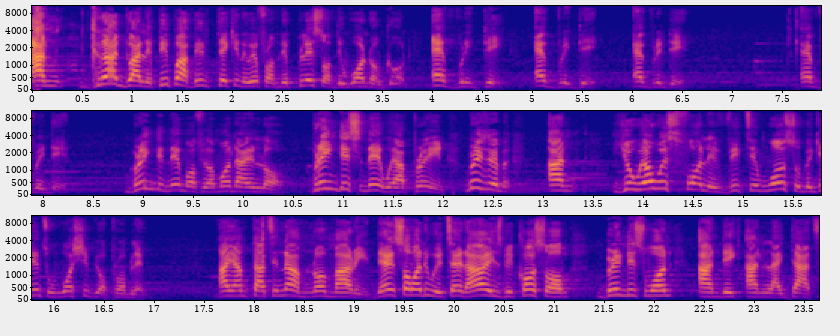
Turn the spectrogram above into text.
and gradually people are being taken away from the place of the word of God every day, every day, every day, every day. Bring the name of your mother in law. Bring this name we are praying. Bring them, and you will always fall a victim once you begin to worship your problem. I am 39, I'm not married. Then somebody will tell ah, it's because of bring this one and they and like that.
